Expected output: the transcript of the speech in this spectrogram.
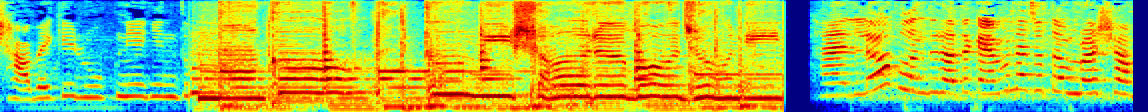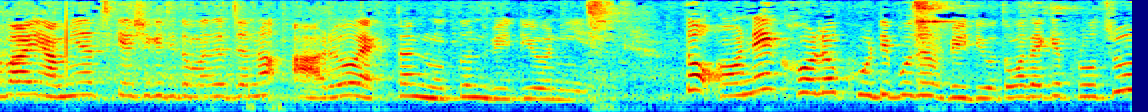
সাবেকি রূপ নিয়ে কিন্তু। সর্বজনী। হ্যালো বন্ধুরা তো কেমন আছো তোমরা সবাই? আমি আজকে এসে গেছি তোমাদের জন্য আরও একটা নতুন ভিডিও নিয়ে। তো অনেক হলো খুঁটি পুজোর ভিডিও তোমাদেরকে প্রচুর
